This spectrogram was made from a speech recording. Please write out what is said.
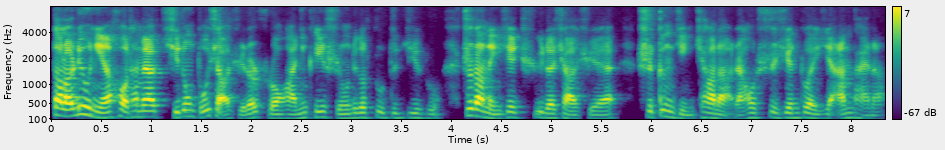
到了六年后他们要启动读小学的时候的话，你可以使用这个数字技术，知道哪些区域的小学是更紧俏的，然后事先做一些安排呢？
